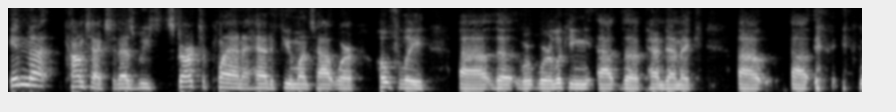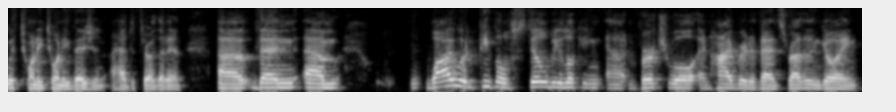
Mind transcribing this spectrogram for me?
in that context, and as we start to plan ahead a few months out, where hopefully uh, the we're, looking at the pandemic uh, uh, with 2020 vision, I had to throw that in. Uh, then, um, why would people still be looking at virtual and hybrid events rather than going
